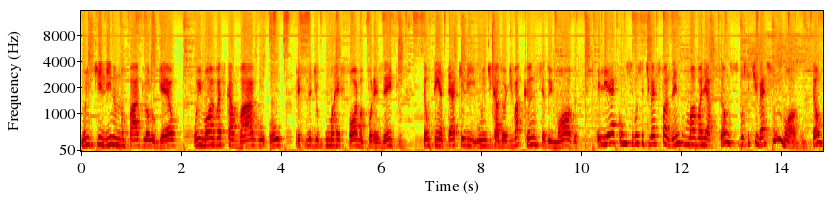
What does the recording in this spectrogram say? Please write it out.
um inquilino não pague o aluguel, o imóvel vai ficar vago ou precisa de alguma reforma, por exemplo. Então tem até aquele um indicador de vacância do imóvel. Ele é como se você estivesse fazendo uma avaliação se você tivesse um imóvel. Então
